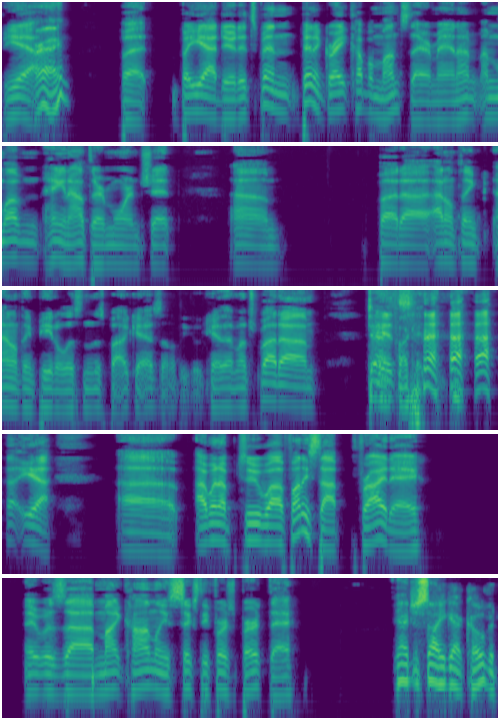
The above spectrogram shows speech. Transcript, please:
yeah. All right. But but yeah, dude, it's been been a great couple months there, man. I'm I'm loving hanging out there more and shit. Um but uh I don't think I don't think Pete will listen to this podcast. I don't think he'll care that much. But um Yeah, it's- fuck yeah. Uh I went up to uh Funny Stop Friday. It was uh Mike Conley's 61st birthday. Yeah, I just saw he got COVID.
